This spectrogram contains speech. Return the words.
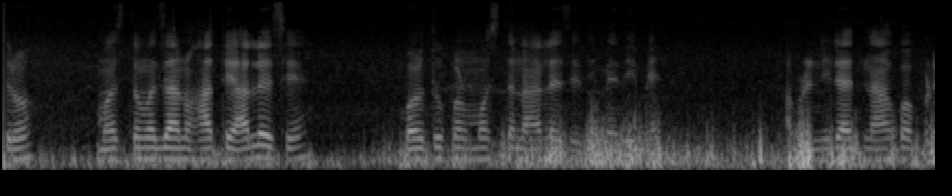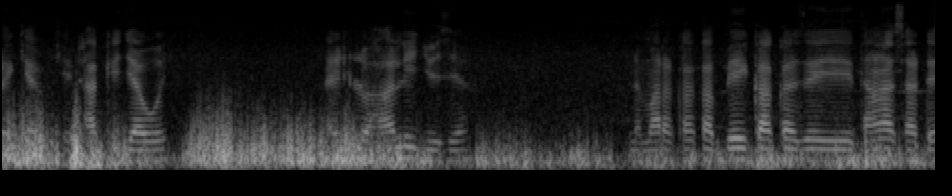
મિત્રો મસ્ત મજાનું હાથે હાલે છે. બળધું પણ મસ્ત ના હાલે છે ધીમે ધીમે. આપણે નિરાશ ના આપવા પડે કેમ કે થાકી જાવ હોય. એટલું હાલી ગયું છે. મારા કાકા બે કાકા છે એ ધાણા સાટે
